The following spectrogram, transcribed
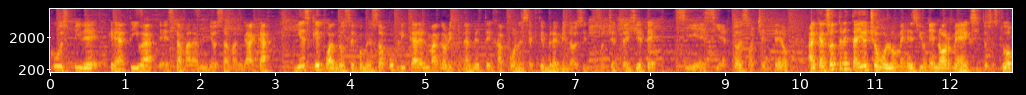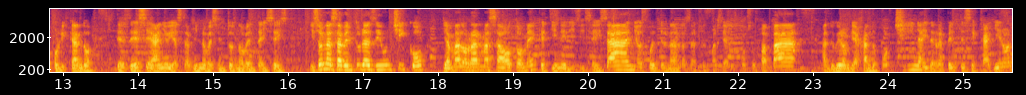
cúspide creativa de esta maravillosa mangaka. Y es que cuando se comenzó a publicar el manga originalmente en Japón en septiembre de 1987, sí es cierto, es ochentero, alcanzó 38 volúmenes y un enorme éxito. Se estuvo publicando desde ese año y hasta 1996. Y son las aventuras de un chico llamado Ranma Saotome, que tiene 16 años, fue entrenado en las artes marciales por su papá, anduvieron viajando por China y de repente se cayeron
